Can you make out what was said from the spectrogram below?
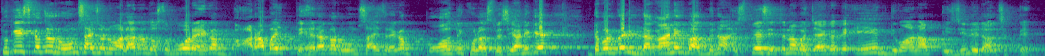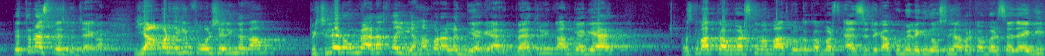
क्योंकि इसका जो रूम साइज़ होने वाला है ना दोस्तों, वो रहेगा 12 बाई 13 का रूम साइज़ रहेगा, बहुत ही खुला स्पेस यानी कि डबल बेड लगाने के बाद में ना स्पेस इतना बच जाएगा कि एक दीवान आप इजीली डाल सकते हैं। इतना स्पेस बच जाएगा। यहाँ पर देखिए पोल शेलिंग का काम, पिछले रूम में अलग था, यहाँ पर अलग दिया गया है। बेहतरीन काम किया गया है। उसके बाद कवर्स की मैं बात करूँ तो कवर्स एजेटिक आपको मिलेगी दोस्तों, यहाँ पर कवर्स आ जाएगी।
